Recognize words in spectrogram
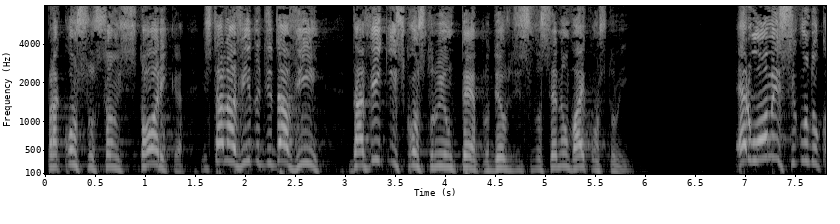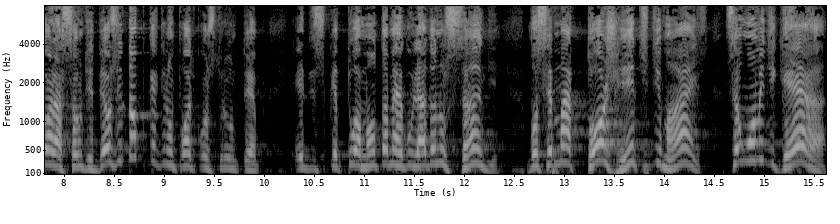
para a construção histórica está na vida de Davi. Davi quis construir um templo, Deus disse: Você não vai construir. Era o homem segundo o coração de Deus, então por que não pode construir um templo? Ele disse: Porque tua mão está mergulhada no sangue, você matou gente demais, você é um homem de guerra.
